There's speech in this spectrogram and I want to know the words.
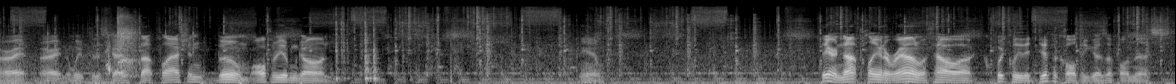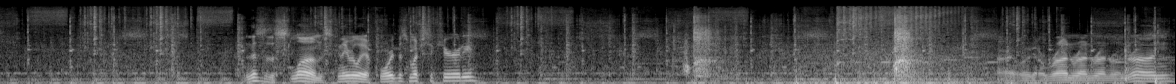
Alright, alright, and wait for this guy to stop flashing. Boom, all three of them gone. Damn. They are not playing around with how uh, quickly the difficulty goes up on this. And this is the slums. Can they really afford this much security? Alright, we're gonna run, run, run, run, run.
